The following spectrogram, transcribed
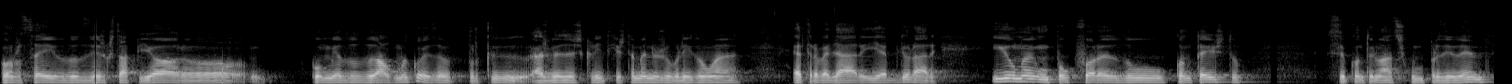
com receio de dizer que está pior ou com medo de alguma coisa, porque às vezes as críticas também nos obrigam a, a trabalhar e a melhorar. E uma um pouco fora do contexto, se continuasses como presidente,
